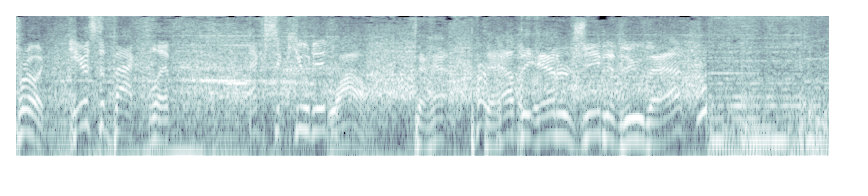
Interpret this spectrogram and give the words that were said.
through it. Here's the backflip. Executed. Wow. To, ha- to have the energy to do that.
